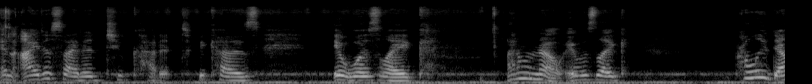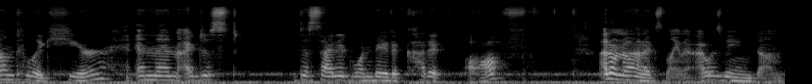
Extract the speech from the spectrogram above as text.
and I decided to cut it because it was like, I don't know, it was like probably down to like here. And then I just decided one day to cut it off. I don't know how to explain it. I was being dumb.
